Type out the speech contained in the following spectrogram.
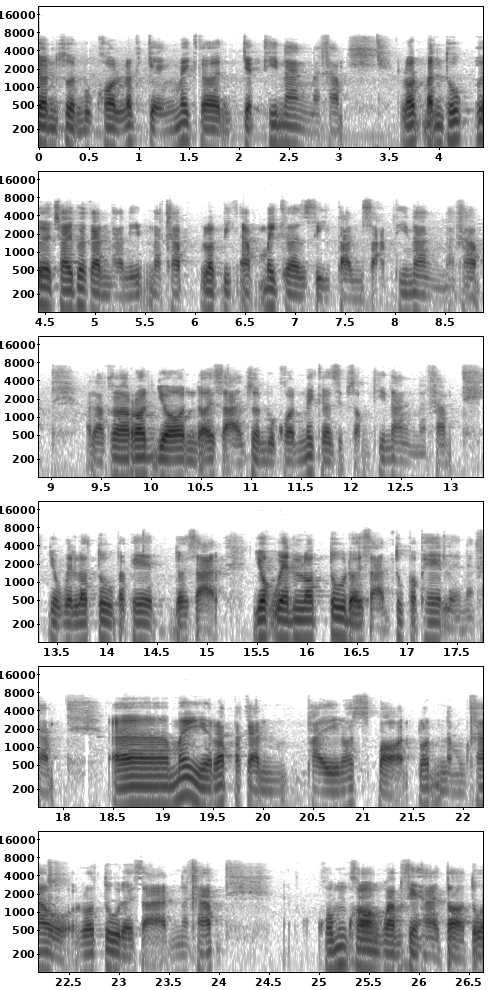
ยนต์ส่วนบุคคล รถเก๋งไม่เกิน 7 ที่นั่งนะครับ รถบรรทุกเพื่อใช้เพื่อการพาณิชย์นะครับ รถปิกอัพไม่เกิน 4 ตัน 3 ที่นั่งนะครับ แล้วก็รถยนต์โดยสารส่วนบุคคลไม่เกิน 12 ที่นั่งนะครับ ยกเว้นรถตู้ประเภทโดยสาร ยกเว้นรถตู้โดยสารทุกประเภทเลยนะครับ ไม่รับประกันภัยรถสปอร์ต รถนำเข้า รถตู้โดยสารนะครับคุ้มครองความเสียหายต่อตัว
